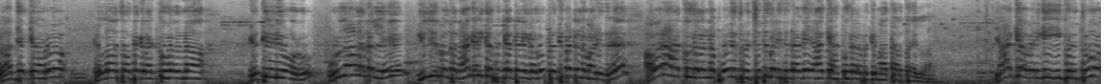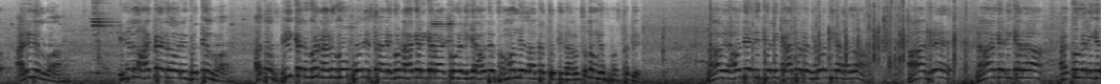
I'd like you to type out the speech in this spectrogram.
ರಾಜ್ಯಕ್ಕೆ ಅವರು ಎಲ್ಲಾ ಶಾಸಕರ ಹಕ್ಕುಗಳನ್ನ ಎತ್ತಿ ಹಿಡಿಯುವವರು. ಉಳ್ಳಾಳದಲ್ಲಿ ಇಲ್ಲಿರುವಂತಹ ನಾಗರಿಕ ಸಂಘಟನೆಗಳು ಪ್ರತಿಭಟನೆ ಮಾಡಿದ್ರೆ ಅವರ ಹಕ್ಕುಗಳನ್ನ ಪೊಲೀಸರು ಚುತುಗೊಳಿಸಿದಾಗ ಯಾಕೆ ಹಕ್ಕುಗಳ ಬಗ್ಗೆ ಮಾತಾಡ್ತಾ ಇಲ್ಲ? ಯಾಕೆ ಅವರಿಗೆ ಈ ಕುರಿತು ಅರಿವಿಲ್ವಾ? ಇದೆಲ್ಲ ಆಗ್ತಾ ಇರೋದು ಅವ್ರಿಗೆ ಗೊತ್ತಿಲ್ವಾ? ಅಥವಾ ಸ್ಪೀಕರ್ಗೂ ನನಗೂ ಪೊಲೀಸ್ ಠಾಣೆಗೂ ನಾಗರಿಕರ ಹಕ್ಕುಗಳಿಗೆ ಯಾವುದೇ ಸಂಬಂಧ ಇಲ್ಲ ಅಂತ ಗೊತ್ತಿದ್ದಾರೆ ಅಂತ ನಮಗೆ ಸ್ಪಷ್ಟತೆ. ನಾವು ಯಾವುದೇ ರೀತಿಯಲ್ಲಿ ಕಾದರ ವಿರೋಧಿಗಳಲ್ಲ. ಆದ್ರೆ ನಾಗರಿಕರ ಹಕ್ಕುಗಳಿಗೆ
